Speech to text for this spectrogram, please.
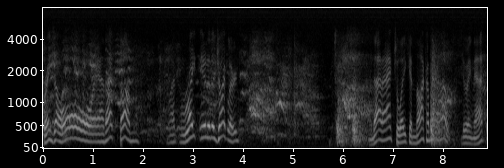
brings a oh, and that thumb went right into the jugular. And that actually can knock a man out doing that.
